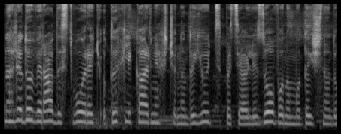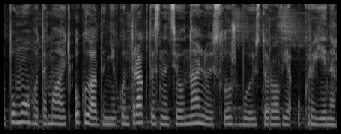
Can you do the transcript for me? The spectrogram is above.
Наглядові ради створять у тих лікарнях, що надають спеціалізовану медичну допомогу та мають укладені контракти з Національною службою здоров'я України.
